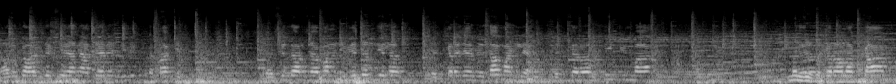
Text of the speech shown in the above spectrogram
तालुका अध्यक्ष या नात्याने दिलीप कटाके तहसीलदार साहेबांना निवेदन दिलं. शेतकऱ्याच्या व्यथा मांडल्या. शेतकऱ्याला पीक विमा शेतकऱ्याला काम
